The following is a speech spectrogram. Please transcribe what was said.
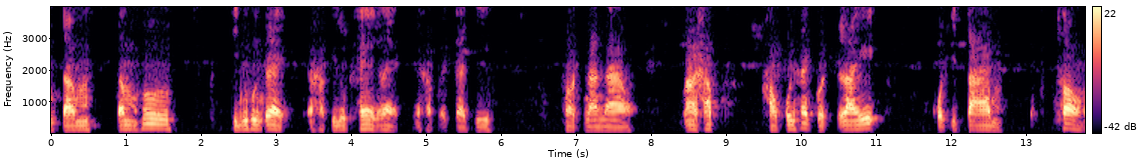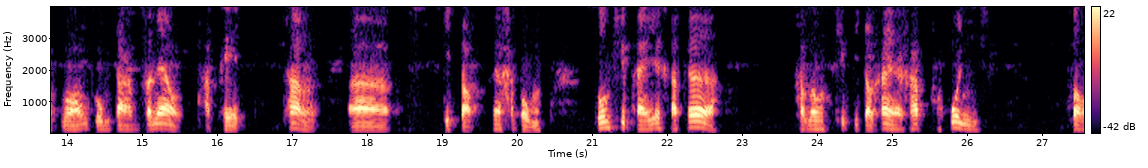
มตำตำหูกินอยูพุ่นก็ได้นะครับกินลูแพ้ก็ได้นะครับอากาศดีหอดหนาหนาวนะครับขอบคุณให้กดไลค์กดติดตาม ช่องน้องกลุ่มตามชาแนลถักเพจ ช่องอ่าติ๊กต็อกนะครับผมลงคลิปให้ด้วยครับเด้อครับลองคลิปติ๊กต็อกให้นะครับ ขอบคุณสอง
